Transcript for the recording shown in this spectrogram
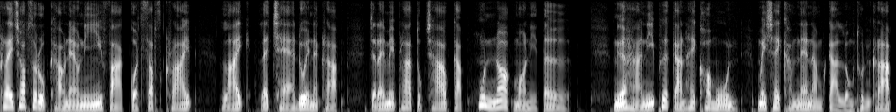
ใครชอบสรุปข่าวแนวนี้ฝากกด subscribe like และแชร์ด้วยนะครับ จะได้ไม่พลาดทุกเช้ากับหุ้นนอกมอนิเตอร์ เนื้อหานี้เพื่อการให้ข้อมูลไม่ใช่คำแนะนำการลงทุนครับ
